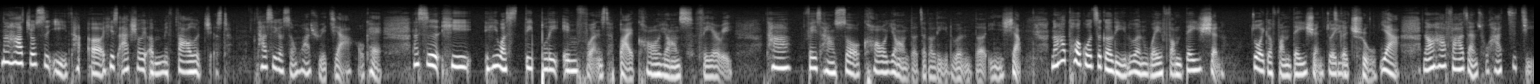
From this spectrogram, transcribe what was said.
那他就是以他呃、，he's actually a mythologist，他是一个神话学家。OK，但是 he he was deeply influenced by Carl Jung's theory，他非常受 Carl Jung 的这个理论的影响，然后他透过这个理论为 foundation。做一个 foundation，做一个基础呀，yeah, 然后他发展出他自己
